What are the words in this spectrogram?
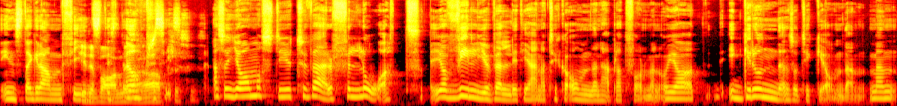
Instagram-feeds. I det vanliga, ja, precis. ja, precis. Alltså jag måste ju tyvärr, förlåt. Jag vill ju väldigt gärna tycka om den här plattformen. Och jag, i grunden så tycker jag om den. Men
